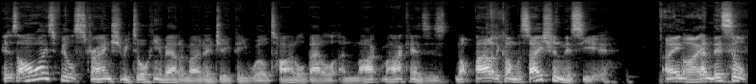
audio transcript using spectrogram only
It always feels strange to be talking about a MotoGP world title battle, and Marc Marquez is not part of the conversation this year. I mean, I, and this will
